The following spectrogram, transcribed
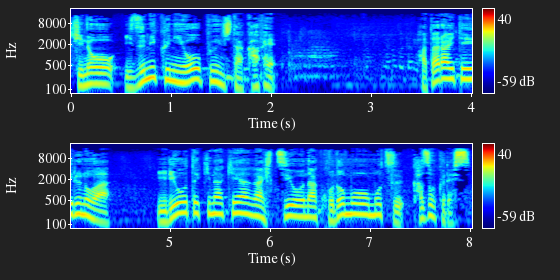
昨日泉区にオープンしたカフェ。働いているのは医療的なケアが必要な子どもを持つ家族です。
